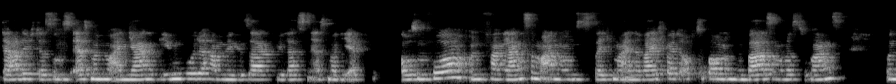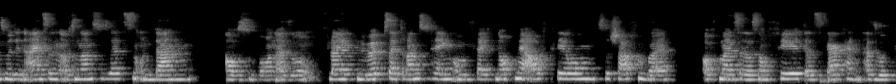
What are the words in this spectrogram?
dadurch, dass uns erstmal nur ein Jahr gegeben wurde, haben wir gesagt, wir lassen erstmal die App außen vor und fangen langsam an, uns, sag ich mal, eine Reichweite aufzubauen und eine Basis in Restaurants, uns mit den Einzelnen auseinanderzusetzen und dann auszubauen. Also vielleicht eine Website dran zu hängen, um vielleicht noch mehr Aufklärung zu schaffen, weil oftmals das noch fehlt, dass gar kein, also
